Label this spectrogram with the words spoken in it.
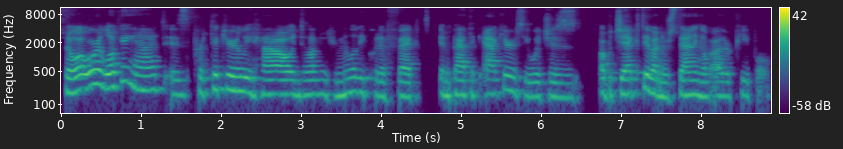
So, what we're looking at is particularly how intellectual humility could affect empathic accuracy, which is objective understanding of other people.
